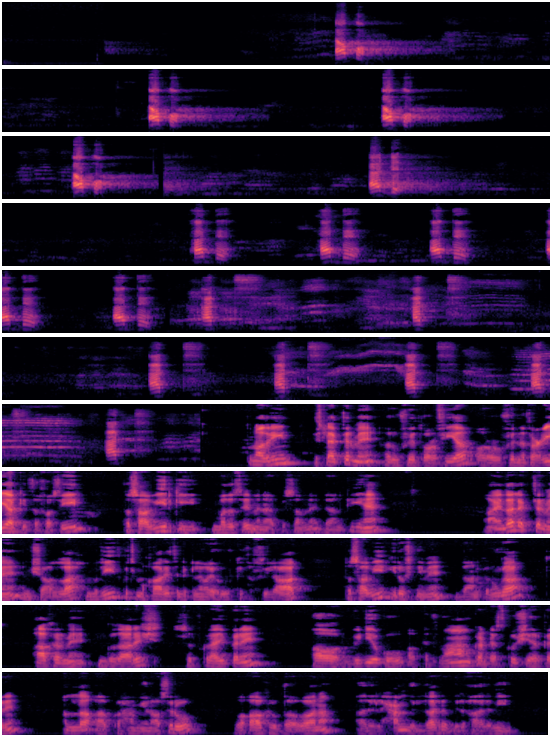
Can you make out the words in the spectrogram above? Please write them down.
Apple. Add. Add. Add. Add. At. At. At. At. At. At. तो नाजरीन, इस लेक्चर में हरूफ तौरफिया और हरूफ नतरिया की तफासिल, तस्वीर की मदद से मैंने आपके सामने बयान की हैं आइंदा लेक्चर में इन मज़ीद कुछ मखारे से निकलने वाले हरूफ की तफसीलात, तस्वीर की रोशनी में दान करूँगा। आखिर में गुजारिश, सब्सक्राइब करें और वीडियो को अपने तमाम कंटेस्ट को शेयर करें। अल्लाह आपका हम नासिर हो। व आखिर दावाना अलहमदिल्ला रबालमीन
